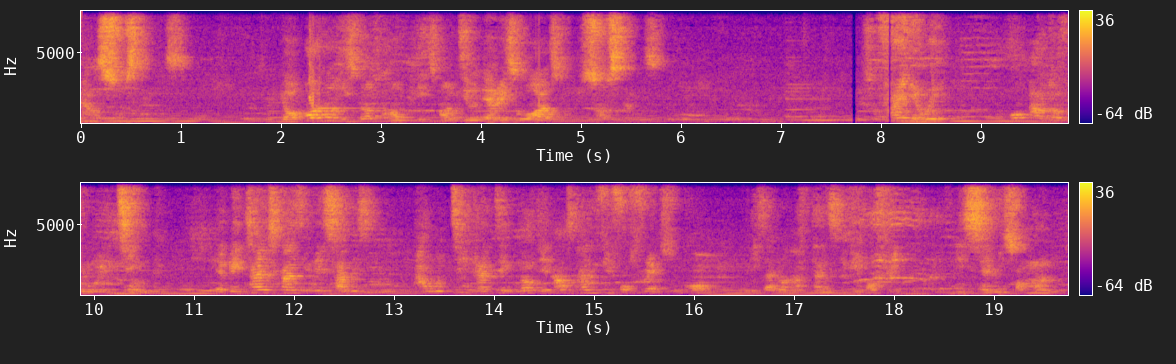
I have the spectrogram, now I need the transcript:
Our substance. Your honor is not complete until there is what? Substance. So find a way. Go out of your way. Think. There be times Thanksgiving service. I will think and think nothing. I was thanking for friends to come. Please, I don't have Thanksgiving offering. Please send me some money.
